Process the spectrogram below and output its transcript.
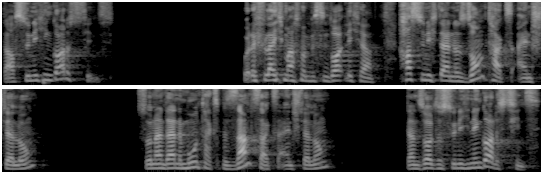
darfst du nicht in den Gottesdienst. Oder vielleicht machst du mal ein bisschen deutlicher. Hast du nicht deine Sonntagseinstellung, sondern deine Montags- bis Samstagseinstellung, dann solltest du nicht in den Gottesdienst.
